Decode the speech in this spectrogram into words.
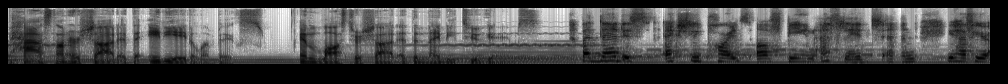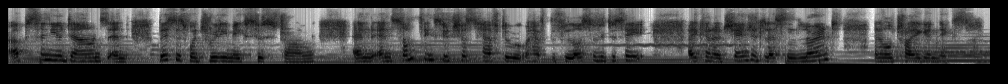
passed on her shot at the 88 Olympics and lost her shot at the 92 Games. But that is actually part of being an athlete, and you have your ups and your downs, and this is what really makes you strong. And and some things you just have to have the philosophy to say, I cannot change it, lesson learned, and we'll try again next time.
